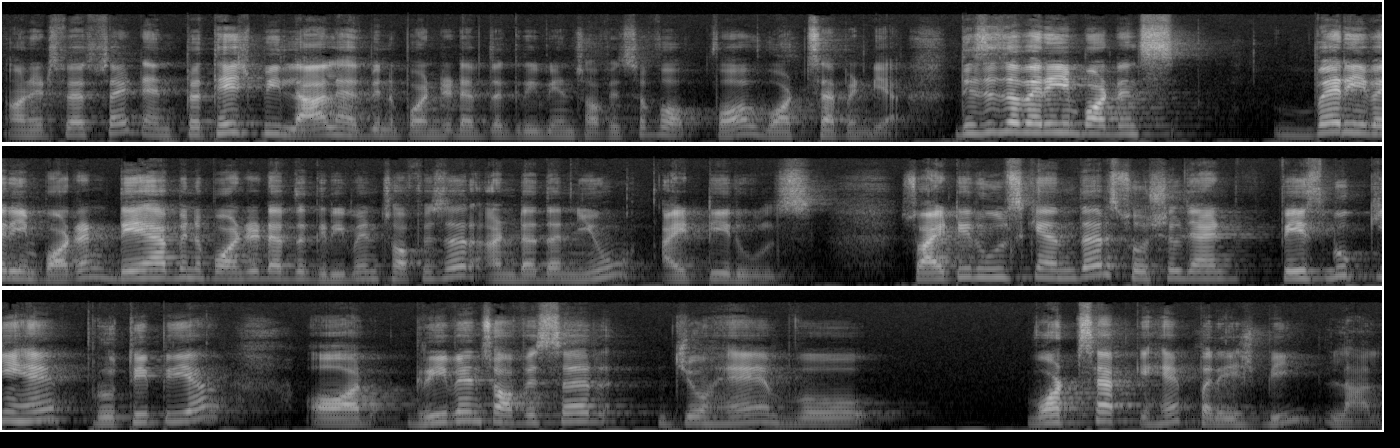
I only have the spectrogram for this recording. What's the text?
on its website, and Prathesh B. Lal has been appointed as the grievance officer for, for WhatsApp India. This is a very important, very, very important. They have been appointed as the grievance officer under the new IT rules. So I T rules के अंदर सोशल जाइंट फेसबुक की हैं पृथ्वी प्रिया और ग्रीवेंस ऑफिसर जो हैं वो व्हाट्सएप के हैं परेश बी लाल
